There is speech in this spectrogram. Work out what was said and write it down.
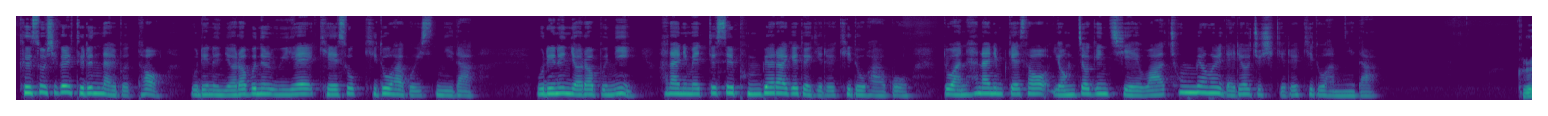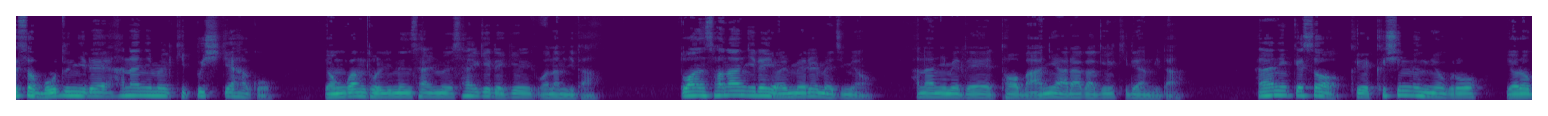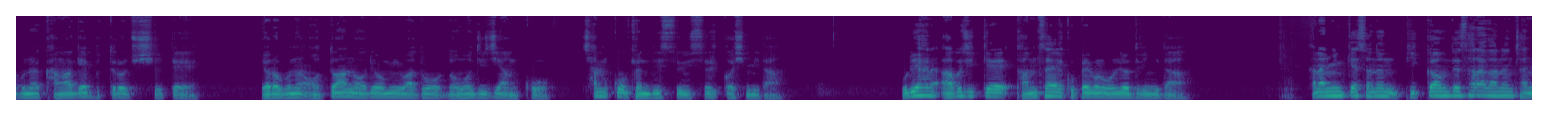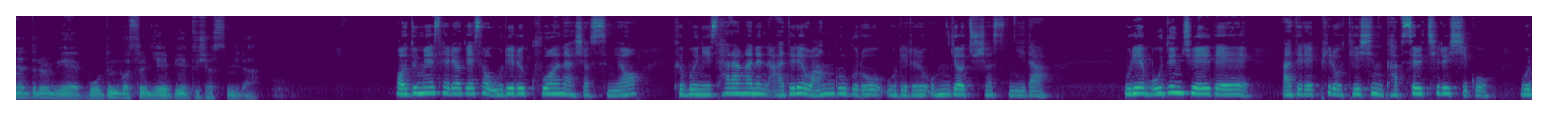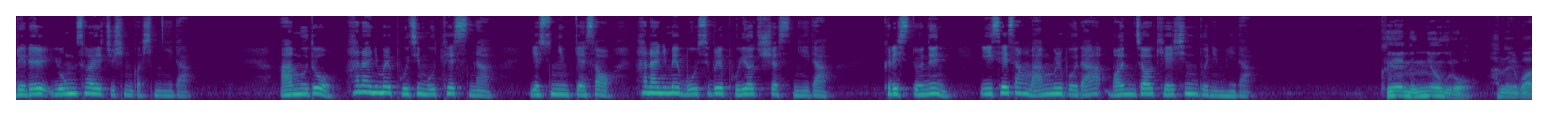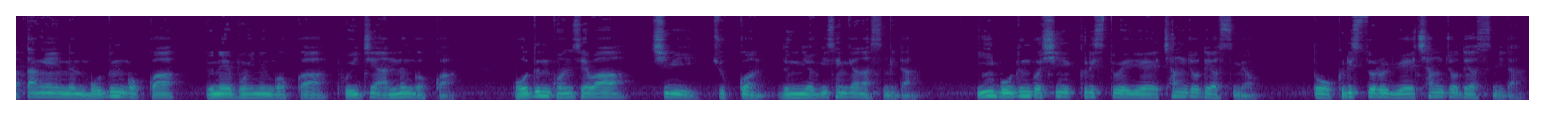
그 소식을 들은 날부터 우리는 여러분을 위해 계속 기도하고 있습니다. 우리는 여러분이 하나님의 뜻을 분별하게 되기를 기도하고 또한 하나님께서 영적인 지혜와 총명을 내려주시기를 기도합니다. 그래서 모든 일에 하나님을 기쁘시게 하고 영광 돌리는 삶을 살게 되길 원합니다. 또한 선한 일에 열매를 맺으며 하나님에 대해 더 많이 알아가길 기대합니다. 하나님께서 그의 크신 능력으로 여러분을 강하게 붙들어 주실 때 여러분은 어떠한 어려움이 와도 넘어지지 않고 참고 견딜 수 있을 것입니다. 우리 아버지께 감사의 고백을 올려드립니다. 하나님께서는 빛 가운데 살아가는 자녀들을 위해 모든 것을 예비해 두셨습니다. 어둠의 세력에서 우리를 구원하셨으며 그분이 사랑하는 아들의 왕국으로 우리를 옮겨주셨습니다. 우리의 모든 죄에 대해 아들의 피로 대신 값을 치르시고 우리를 용서해 주신 것입니다. 아무도 하나님을 보지 못했으나 예수님께서 하나님의 모습을 보여주셨습니다. 그리스도는 이 세상 만물보다 먼저 계신 분입니다. 그의 능력으로 하늘과 땅에 있는 모든 것과 눈에 보이는 것과 보이지 않는 것과 모든 권세와 지위, 주권, 능력이 생겨났습니다. 이 모든 것이 그리스도에 의해 창조되었으며 또 그리스도를 위해 창조되었습니다.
